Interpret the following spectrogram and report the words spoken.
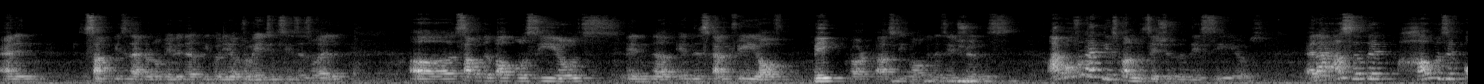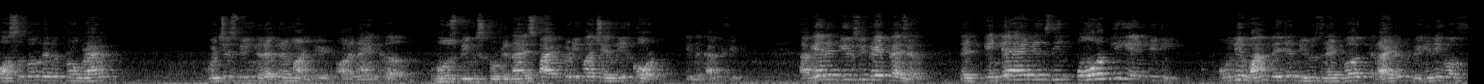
and in some cases, I don't know, maybe there are people here from agencies as well, uh, some of the topmost CEOs in, uh, in this country of big broadcasting organizations. I've often had these conversations with these CEOs. And I ask them that how is it possible that a program which is being reprimanded on an anchor who's being scrutinized by pretty much every court in the country. Again, it gives me great pleasure that India is the only entity, only one major news network right at the beginning of,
